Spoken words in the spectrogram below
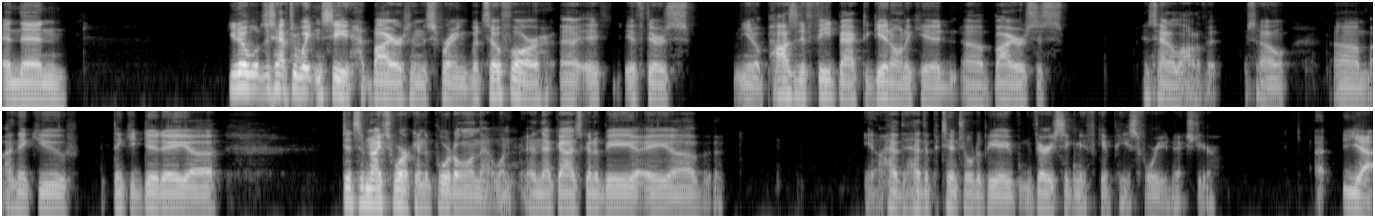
and then you know we'll just have to wait and see Byers in the spring. But so far, uh, if if there's you know positive feedback to get on a kid, uh, Byers has has had a lot of it. So um, I think you think you did a uh, did some nice work in the portal on that one, and that guy's going to be a uh, you know have had the potential to be a very significant piece for you next year. Uh, yeah,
